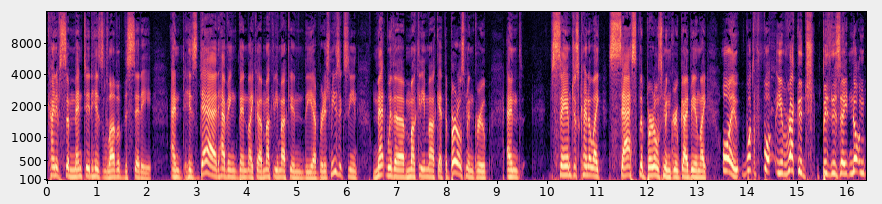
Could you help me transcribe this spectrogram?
kind of cemented his love of the city. And his dad, having been like a muckety muck in the uh, British music scene, met with a muckety muck at the Bertelsmann Group, and Sam just kind of like sassed the Bertelsmann Group guy, being like, "Oi, what the fuck? Your record sh- business ain't nothing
